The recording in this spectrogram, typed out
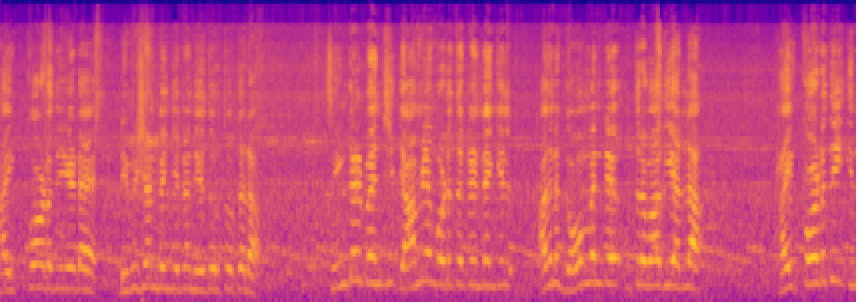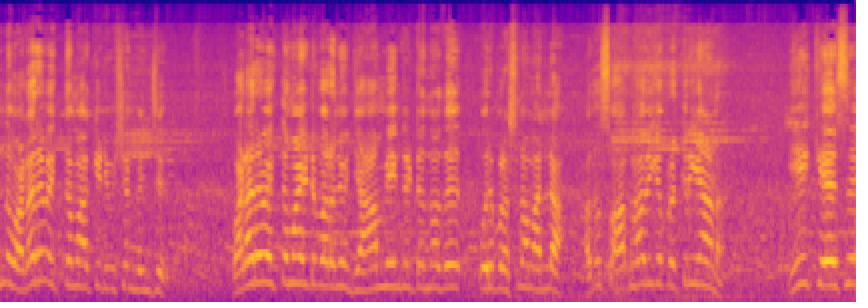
ഹൈക്കോടതിയുടെ ഡിവിഷൻ ബെഞ്ചിന്റെ നേതൃത്വത്തിലാണ്. സിംഗിൾ ബെഞ്ച് ജാമ്യം കൊടുത്തിട്ടുണ്ടെങ്കിൽ അതിന് ഗവൺമെന്റ് ഉത്തരവാദിയല്ല. ഹൈക്കോടതി ഇന്ന് വളരെ വ്യക്തമാക്കി ഡിവിഷൻ ബെഞ്ച്. വളരെ വ്യക്തമായിട്ട് പറഞ്ഞു ജാമ്യം കിട്ടുന്നത് ഒരു പ്രശ്നമല്ല അത് സ്വാഭാവിക പ്രക്രിയയാണ്. ഈ കേസ്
